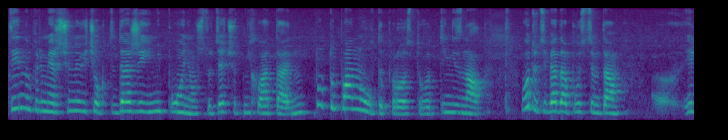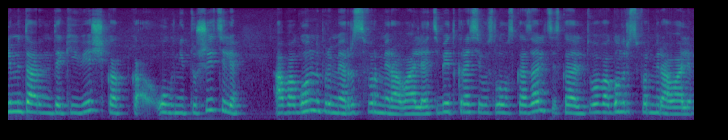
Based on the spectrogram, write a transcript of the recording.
ты, например, еще новичок, ты даже и не понял, что у тебя что-то не хватает. Ну, ну, тупанул ты просто, вот ты не знал. Вот у тебя, допустим, там э, элементарные такие вещи, как огнетушители, а вагон, например, расформировали. А тебе это красивое слово сказали, тебе сказали, твой вагон расформировали.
